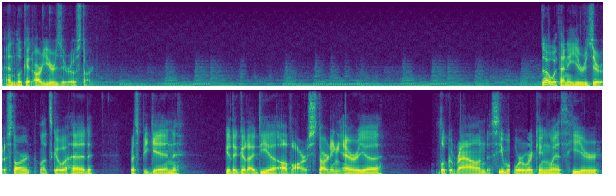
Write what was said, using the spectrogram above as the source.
and look at our year zero start. So with any year zero start, let's go ahead, press begin, get a good idea of our starting area, look around, see what we're working with here,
